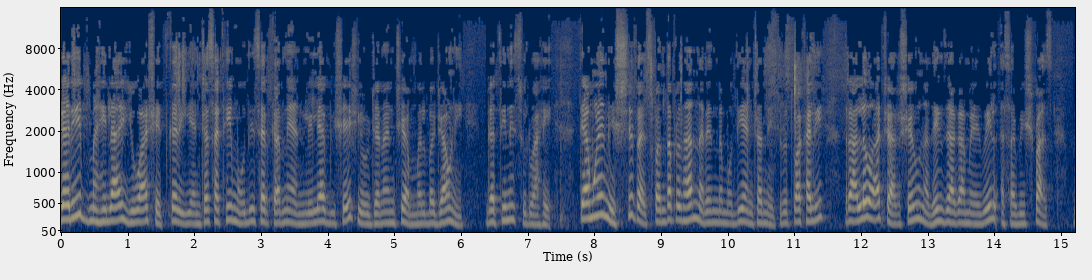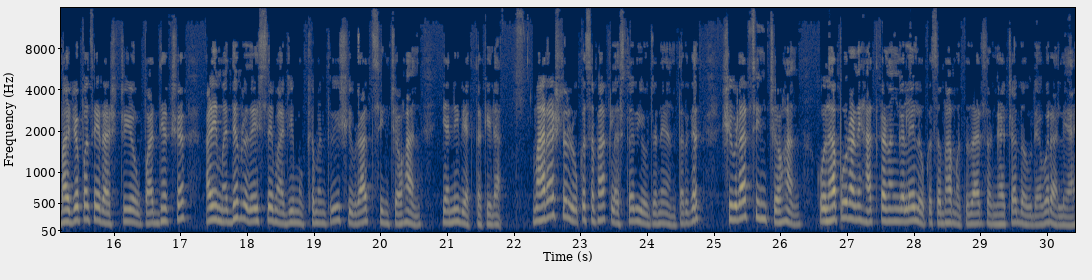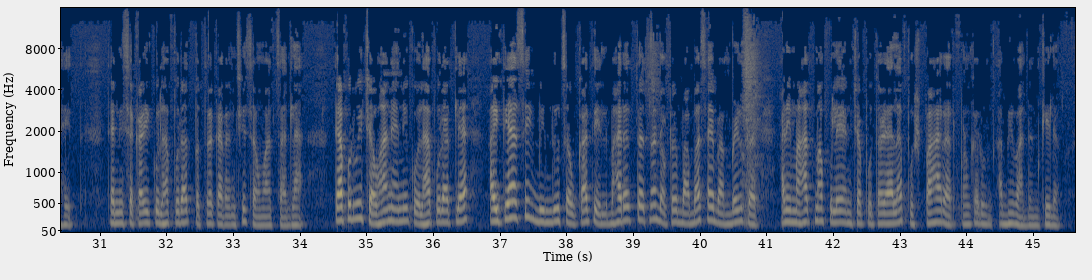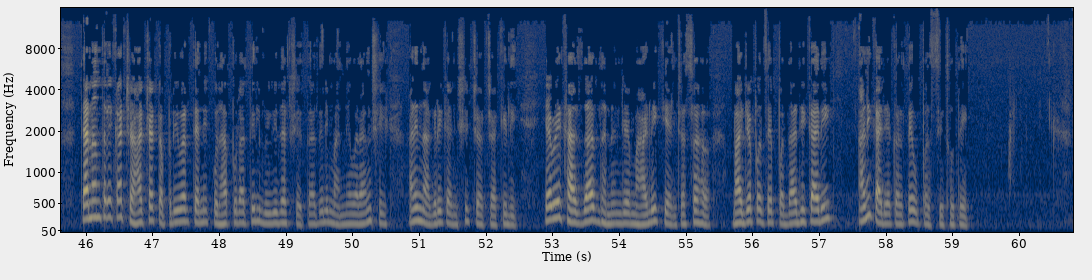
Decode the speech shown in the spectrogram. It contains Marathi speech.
गरीब महिला युवा शेतकरी यांच्यासाठी मोदी सरकारने आणलेल्या विशेष योजनांची अंमलबजावणी गतीने सुरू आहे. त्यामुळे निश्चितच पंतप्रधान नरेंद्र मोदी यांच्या नेतृत्वाखाली रालोआ चारशेहून अधिक जागा मिळवेल असा विश्वास भाजपचे राष्ट्रीय उपाध्यक्ष आणि मध्य प्रदेशचे माजी मुख्यमंत्री शिवराज सिंग चौहान यांनी व्यक्त केला. महाराष्ट्र लोकसभा क्लस्टर योजनेअंतर्गत शिवराज सिंग चौहान कोल्हापूर आणि हातकणंगले लोकसभा मतदारसंघाच्या दौऱ्यावर आले आहेत. त्यांनी सकाळी कोल्हापुरात पत्रकारांशी संवाद साधला. त्यापूर्वी चौहान यांनी कोल्हापुरातल्या ऐतिहासिक बिंदू चौकातील भारतरत्न डॉक्टर बाबासाहेब आंबेडकर आणि महात्मा फुले यांच्या पुतळ्याला पुष्पहार अर्पण करून अभिवादन केलं. त्यानंतर एका चहाच्या टपरीवर त्यांनी कोल्हापुरातील विविध क्षेत्रातील मान्यवरांशी आणि नागरिकांशी चर्चा केली. यावेळी खासदार धनंजय महाडिक यांच्यासह भाजपचे पदाधिकारी आणि कार्यकर्ते उपस्थित होते.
